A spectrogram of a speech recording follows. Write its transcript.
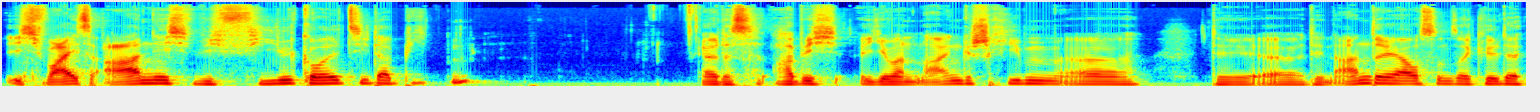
Ich weiß A nicht, wie viel Gold sie da bieten. Ja, das habe ich jemanden angeschrieben, äh, die, äh, den Andrea aus unserer Gilde.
